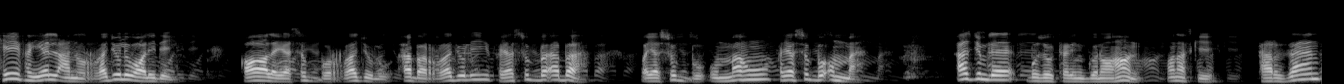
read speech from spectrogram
كيف يلعن الرجل والديه قال يسب الرجل ابا الرجل فيسب اباه ويسب امه فيسب امه. از جمله بزرگترین گناهان آن است که فرزند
